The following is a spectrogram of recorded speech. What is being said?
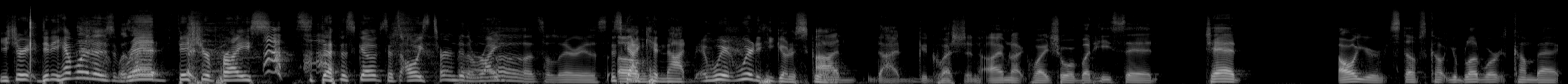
You sure? Did he have one of those Was red that- Fisher Price stethoscopes that's always turned to the right? Oh, that's hilarious. this guy Um, cannot. Where where did he go to school? I, I, good question. I'm not quite sure, but he said, Chad, all your stuff's co- your blood work's come back.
